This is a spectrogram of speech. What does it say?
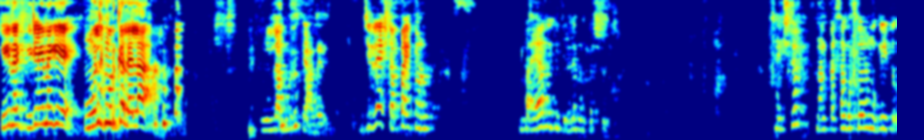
ಕ್ಲೀನಾಗಿ ಕ್ಲೀನಾಗಿ ಮೂಲೆ ಮುರ್ಕಲೆಲ್ಲ. ಇಲ್ಲ ಜಿಲ್ಲೆ ಎಷ್ಟು ದಪ್ಪ ಆಯ್ತು ನೋಡು. ಭಯ ಜಿರಳೆ ಬಂದ ತಕ್ಷಣ ನೆಕ್ಸ್ಟ್ ನಾನು ಕಸ ಗುಡ್ಸೋದ್ರೆ ಮುಗೀತು.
